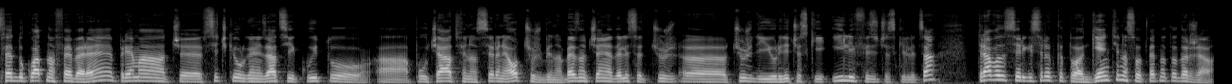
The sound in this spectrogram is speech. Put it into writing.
след доклад на ФБР приема, че всички организации, които а, получават финансиране от чужбина, без значение дали са чуж, а, чужди юридически или физически лица, трябва да се регистрират като агенти на съответната държава.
